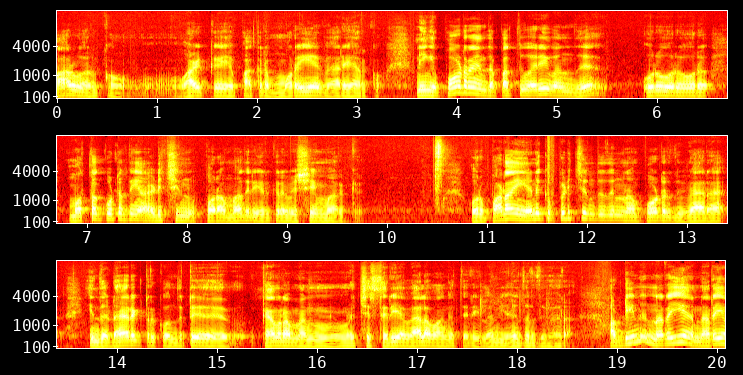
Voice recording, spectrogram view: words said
பார்வை இருக்கும். வாழ்க்கையை பார்க்குற முறையே வேறையாக இருக்கும். நீங்கள் போடுற இந்த பத்து வரி வந்து ஒரு ஒரு ஒரு மொத்த கூட்டத்தையும் அடிச்சுன்னு போகிற மாதிரி இருக்கிற விஷயமா இருக்குது ஒரு படம் எனக்கு பிடிச்சிருந்ததுன்னு நான் போடுறது வேற. இந்த டைரக்டருக்கு வந்துட்டு கேமராமேன் வச்சு சரியாக வேலை வாங்க தெரியலன்னு எழுதுறது வேற. அப்படின்னு நிறைய நிறைய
